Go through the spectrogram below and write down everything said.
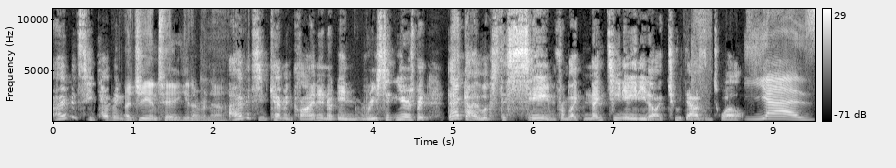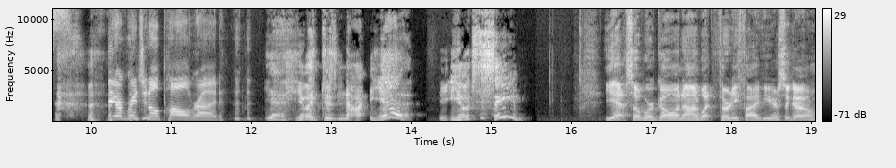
I haven't seen Kevin. a G and T. You never know. I haven't seen Kevin Kline in in recent years, but that guy looks the same from like 1980 to like 2012. Yes, the original Paul Rudd. Yeah, he like does not. Yeah, he, he looks the same. Yeah, so we're going on what 35 years ago,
